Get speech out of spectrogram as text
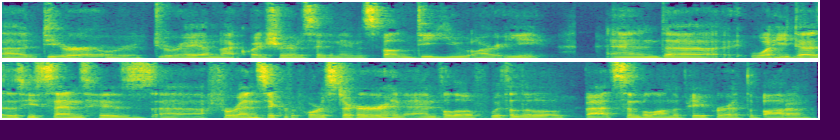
uh, or Dure. I'm not quite sure how to say the name. It's spelled D U R E. And uh, what he does is he sends his uh, forensic reports to her in an envelope with a little bat symbol on the paper at the bottom.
